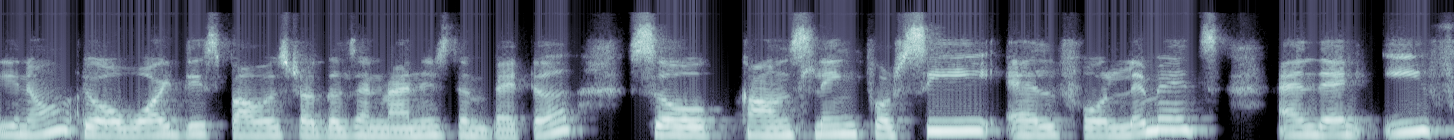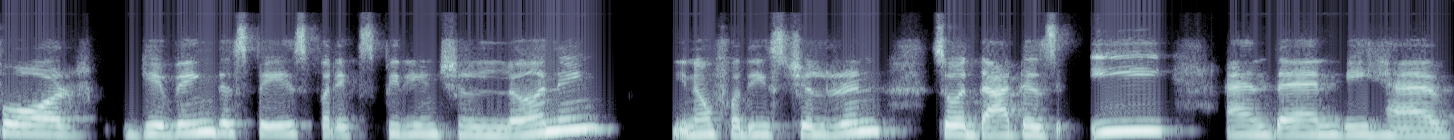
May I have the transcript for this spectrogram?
you know to avoid these power struggles and manage them better. So counseling for c l for limits and then e for giving the space for experiential learning you know for these children. So that is e and then we have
